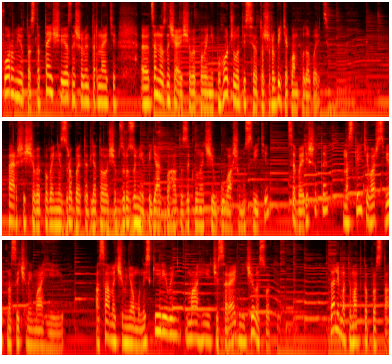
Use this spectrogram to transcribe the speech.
форумів та статей, що я знайшов в інтернеті. Е, Це не означає, що ви повинні погоджуватися, тож робіть, як вам подобається. Перше, що ви повинні зробити для того, щоб зрозуміти, як багато заклиначів у вашому світі, це вирішити, наскільки ваш світ насичений магією, а саме чи в ньому низький рівень магії, чи середній, чи високий. Далі математика проста.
